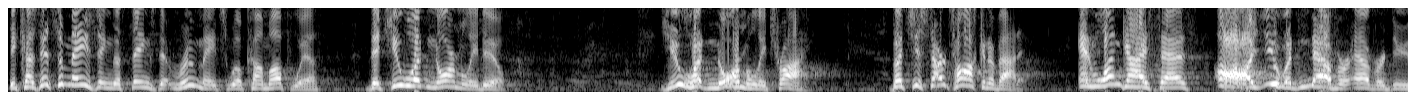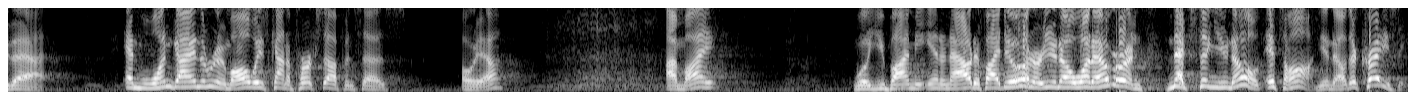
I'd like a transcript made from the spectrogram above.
Because it's amazing the things that roommates will come up with that you wouldn't normally do. You wouldn't normally try. But you start talking about it. And one guy says, Oh, you would never, ever do that. And one guy in the room always kind of perks up and says, Oh, yeah? I might. Will you buy me in and out if I do it? Or, you know, whatever. And next thing you know, it's on. You know, they're crazy.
